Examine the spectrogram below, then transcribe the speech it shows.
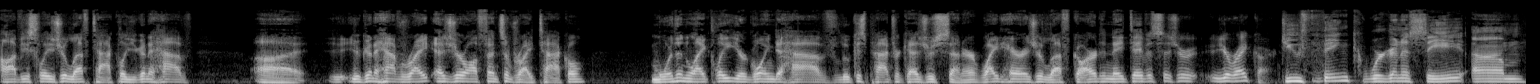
obviously, as your left tackle. You're going to have uh, you're going to have Wright as your offensive right tackle. More than likely, you're going to have Lucas Patrick as your center, Whitehair as your left guard, and Nate Davis as your your right guard. Do you think we're going to see um,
